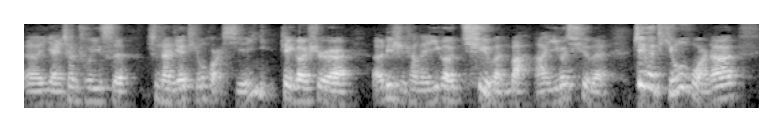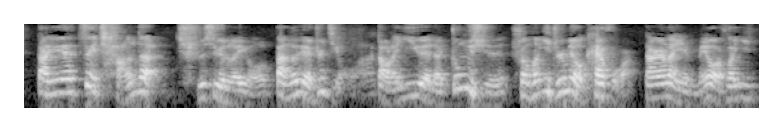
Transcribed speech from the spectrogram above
呃，衍生出一次圣诞节停火协议，这个是呃历史上的一个趣闻吧，啊，一个趣闻。这个停火呢，大约最长的持续了有半个月之久啊，到了一月的中旬，双方一直没有开火，当然了，也没有说一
